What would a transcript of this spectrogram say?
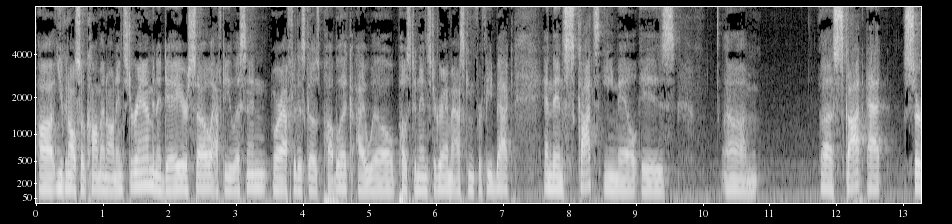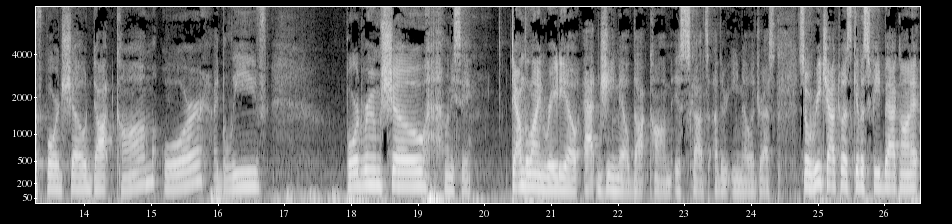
Uh, you can also comment on Instagram in a day or so after you listen or after this goes public. I will post an Instagram asking for feedback. And then Scott's email is um, uh, scott at surfboardshow.com or I believe boardroom show. Let me see down the line radio at gmail.com is Scott's other email address. So reach out to us, give us feedback on it.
